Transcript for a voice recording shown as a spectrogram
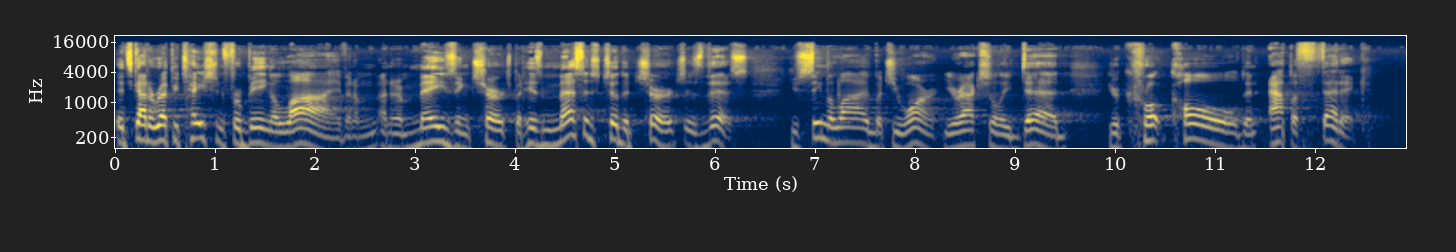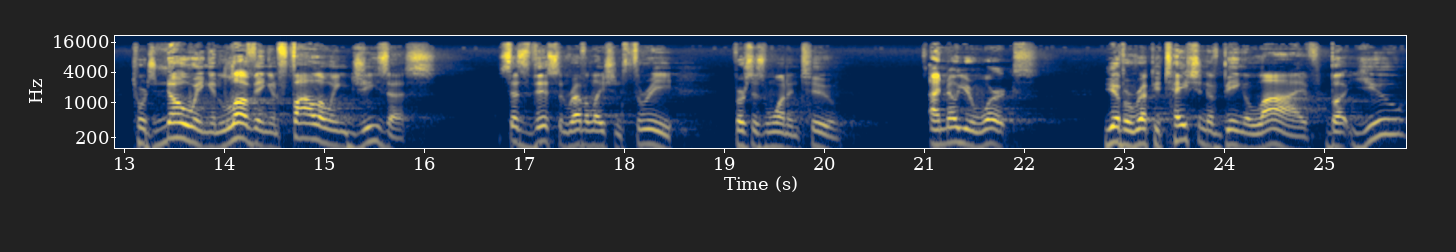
it's got a reputation for being alive and, a, and an amazing church, but his message to the church is this You seem alive, but you aren't. You're actually dead. You're cold and apathetic towards knowing and loving and following Jesus. It says this in Revelation 3, verses 1 and 2. I know your works. You have a reputation of being alive, but you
